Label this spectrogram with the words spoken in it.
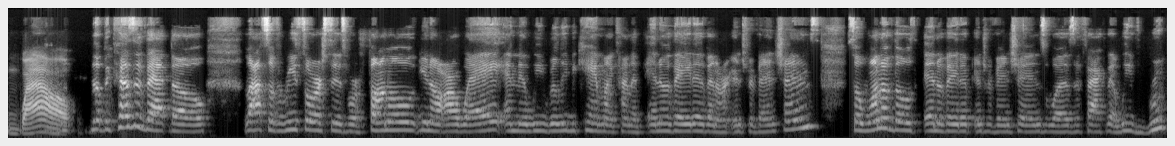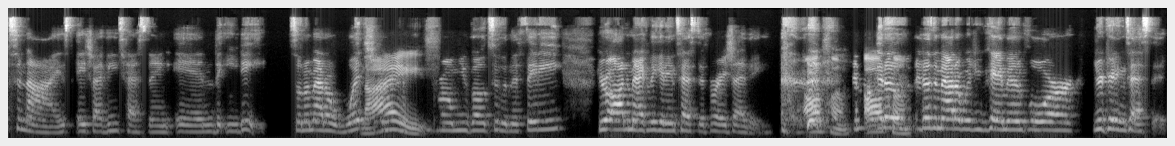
Um, wow. But because of that though, lots of resources were funneled, you know, our way and then we really became like kind of innovative in our interventions. So one of those innovative interventions was the fact that we've routinized HIV testing in the ED. So no matter which nice. room you go to in the city, you're automatically getting tested for HIV. Awesome. awesome. It, doesn't, it, doesn't, matter what you came in for, you're getting tested.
